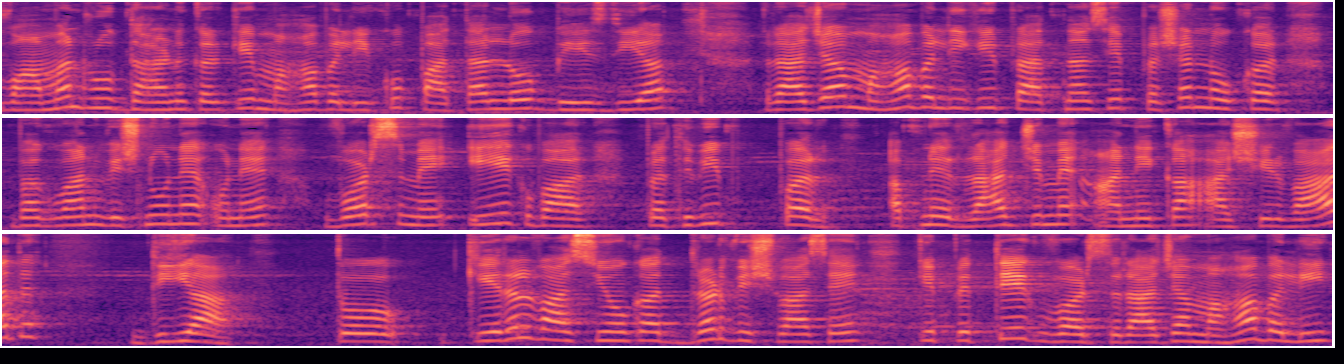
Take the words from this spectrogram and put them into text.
वामन रूप धारण करके महाबली को पाताल लोक भेज दिया। राजा महाबली की प्रार्थना से प्रसन्न होकर भगवान विष्णु ने उन्हें वर्ष में एक बार पृथ्वी पर अपने राज्य में आने का आशीर्वाद दिया। तो केरल वासियों का दृढ़ विश्वास है कि प्रत्येक वर्ष राजा महाबली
